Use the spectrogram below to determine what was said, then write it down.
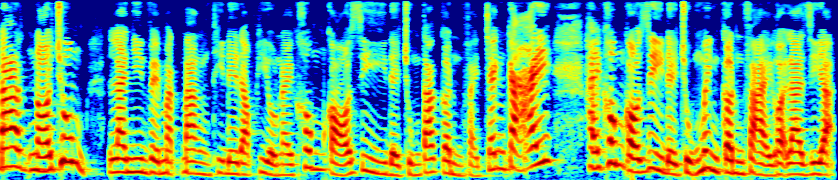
đa nói chung là nhìn về mặt bằng thì đề đọc hiểu này không có gì để chúng ta cần phải tranh cãi hay không có gì để chúng mình cần phải gọi là gì ạ?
